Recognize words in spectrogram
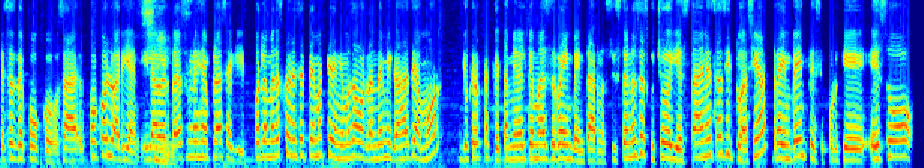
eso es de poco, o sea, poco lo harían y la verdad es un ejemplo a seguir. Por lo menos con ese tema que venimos abordando de migajas de amor, yo creo que aquí también el tema es reinventarnos. Si usted nos escuchó y está en esa situación, reinvéntese, porque eso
